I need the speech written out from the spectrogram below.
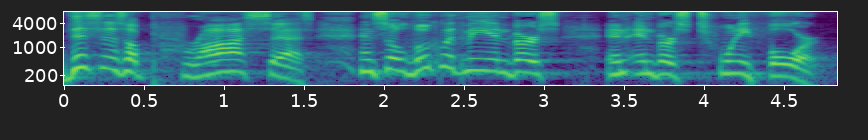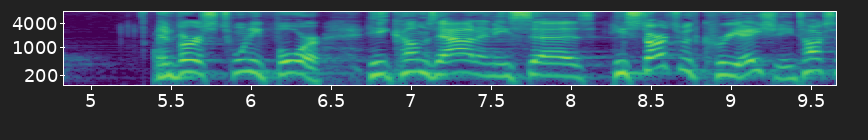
This is a process. And so look with me in verse, in, in verse 24. In verse 24, he comes out and he says, he starts with creation. He talks,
